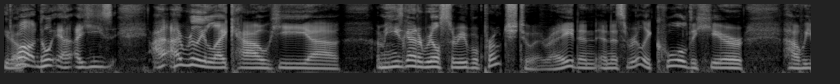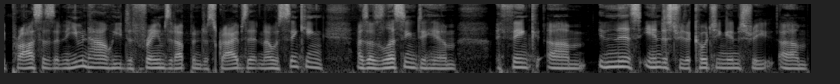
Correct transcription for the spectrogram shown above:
You know, Well, no, he's. I, I really like how he. Uh, I mean, he's got a real cerebral approach to it, right? And and it's really cool to hear how he processes it, and even how he just frames it up and describes it. And I was thinking as I was listening to him, I think um, in this industry, the coaching industry, um,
